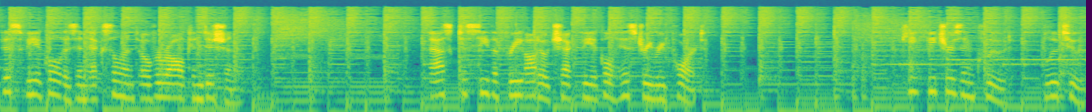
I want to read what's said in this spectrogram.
This vehicle is in excellent overall condition. Ask to see the free AutoCheck Vehicle History Report. Key features include, Bluetooth,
